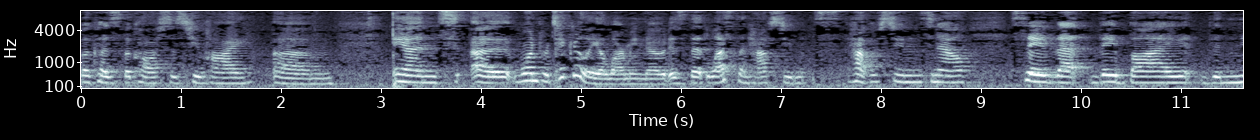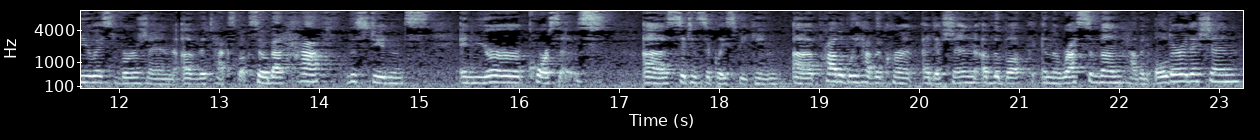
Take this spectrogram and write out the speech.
because the cost is too high. Um, and uh, one particularly alarming note is that less than half students, half of students now say that they buy the newest version of the textbook. So about half the students in your courses, uh, statistically speaking, uh, probably have the current edition of the book, and the rest of them have an older edition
